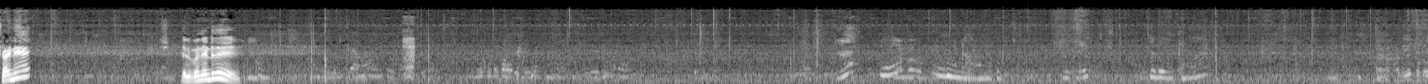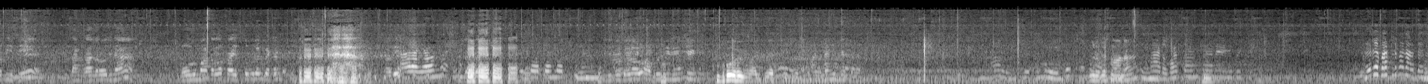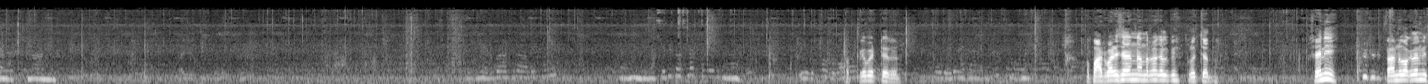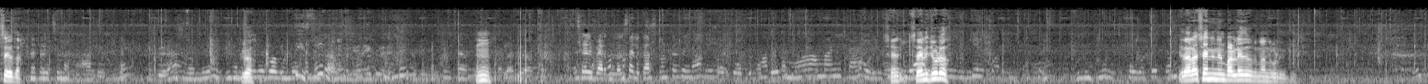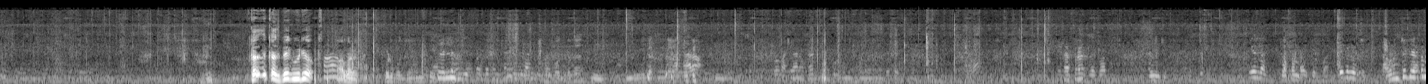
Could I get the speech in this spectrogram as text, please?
షైనీ? వెళ్ళిపోయింది ఏంటిది? అది ఫోటో తీసి సంక్రాంతి రోజున భోగి మాటలో క్రైస్తవులను పెట్టండి అది ఈ ఫోటోలో అప్పుడు తీసి బట్టల మీద కొత్తగా పెట్టారు. ఒక పాట పాడేసారండి అందరం కలిపి. క్లోజ్ చేద్దాం. షైనీ రా నువ్వు ఒకదాన్ని మిస్ అవుతా శని శని చూడు. ఇలా రా నేను పడలేదు నన్ను కూడా. ఇది. వీడియో అలాగే. అక్కడ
